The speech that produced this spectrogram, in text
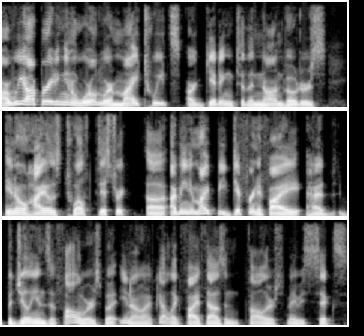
are we operating in a world where my tweets are getting to the non voters in Ohio's 12th district? Uh, I mean, it might be different if I had bajillions of followers, but you know, I've got like 5,000 followers, maybe six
